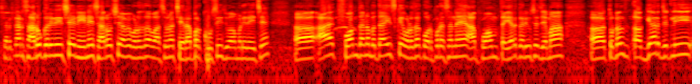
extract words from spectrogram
સરકાર સારું કરી રહી છે નિર્ણય સારો છે. હવે વડોદરા વાસીઓના ચહેરા પર ખુશી જોવા મળી રહી છે. આ એક ફોર્મ તમને બતાવીશ કે વડોદરા કોર્પોરેશને આ ફોર્મ તૈયાર કર્યું છે, જેમાં ટોટલ અગિયાર જેટલી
